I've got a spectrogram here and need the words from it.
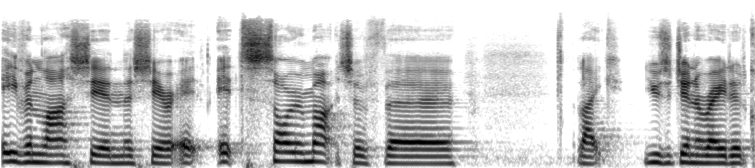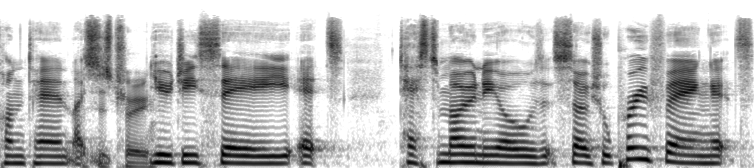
even last year and this year, it, it's so much of the like user generated content, like This is true. UGC, it's testimonials, it's social proofing, it's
